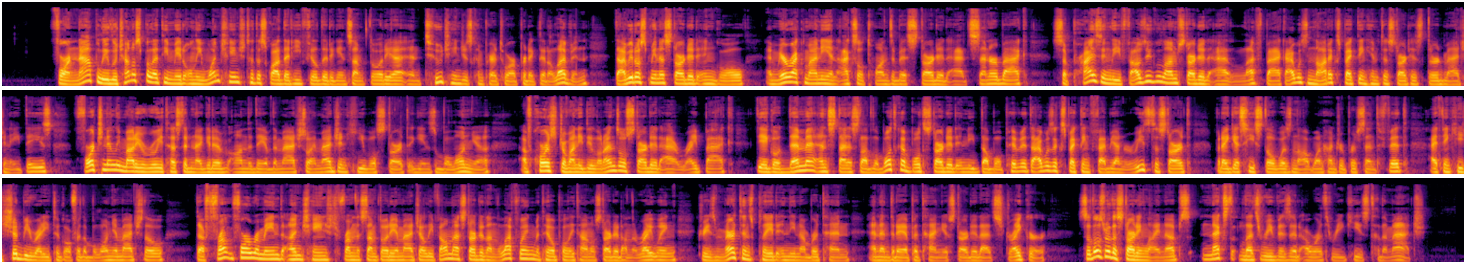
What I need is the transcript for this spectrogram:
For Napoli, Luciano Spalletti made only one change to the squad that he fielded against Sampdoria and two changes compared to our predicted 11. David Ospina started in goal, Amir Rrahmani and Axel Tuanzebe started at center back. Surprisingly, Fauzi Ghoulam started at left back. I was not expecting him to start his third match in eight days. Fortunately, Mario Rui tested negative on the day of the match, so I imagine he will start against Bologna. Of course, Giovanni Di Lorenzo started at right back. Diego Demme and Stanislav Lobotka both started in the double pivot. I was expecting Fabian Ruiz to start, but I guess he still was not 100% fit. I think he should be ready to go for the Bologna match, though. The front four remained unchanged from the Sampdoria match. Eljif Elmas started on the left wing, Matteo Politano started on the right wing, Dries Mertens played in the number 10, and Andrea Petagna started at striker. So those were the starting lineups. Next, let's revisit our three keys to the match.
